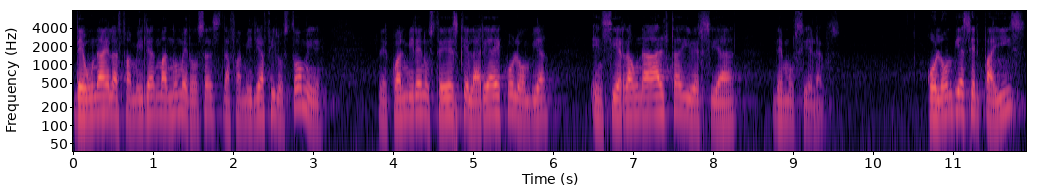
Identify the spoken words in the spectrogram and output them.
de una de las familias más numerosas, la familia Filostómide, en el cual miren ustedes que el área de Colombia encierra una alta diversidad de murciélagos. Colombia es el país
